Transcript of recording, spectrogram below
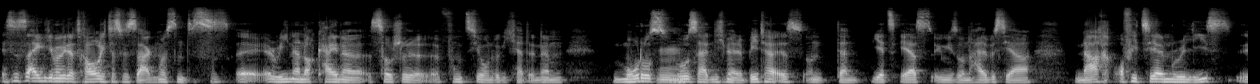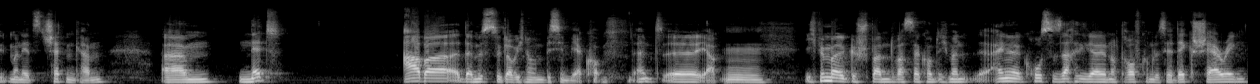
es ist eigentlich immer wieder traurig, dass wir sagen müssen, dass äh, Arena noch keine Social-Funktion wirklich hat in einem Modus, mhm. wo es halt nicht mehr eine Beta ist und dann jetzt erst irgendwie so ein halbes Jahr nach offiziellem Release man jetzt chatten kann. Ähm, nett, aber da müsste, glaube ich, noch ein bisschen mehr kommen. Und äh, ja. Mm. Ich bin mal gespannt, was da kommt. Ich meine, eine große Sache, die da noch drauf kommt, ist ja Deck-Sharing,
